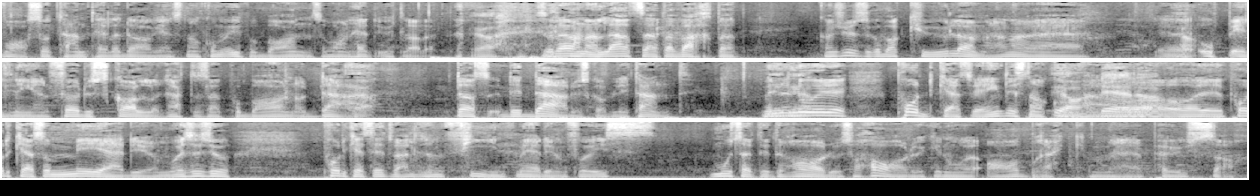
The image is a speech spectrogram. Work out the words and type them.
var så tent hele dagen. Så når han kom ut på banen, så var han helt utladet. Ja. så det har han lært seg etter hvert at kanskje du skal være kulere med den eh, ja. oppildningen før du skal rett og slett på banen, og der, ja. der, det er der du skal bli tent. Men det, det. nå er det podkast vi egentlig snakker om her, og, og podkast som medium. Og jeg syns jo podkast er et veldig sånn, fint medium, for i motsetning til radio så har du ikke noe avbrekk med pauser.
